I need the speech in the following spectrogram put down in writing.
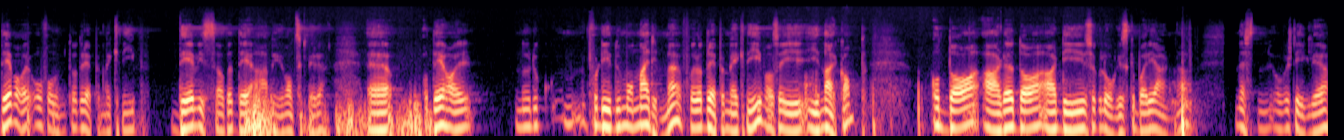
det var å få dem til å drepe med kniv det viste seg at det er mye vanskeligere. Eh, og det har du, fordi du må nærme for å drepe med kniv, altså i, i nærkamp. Og da er, det, da er de psykologiske barrierene nesten uoverstigelige.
